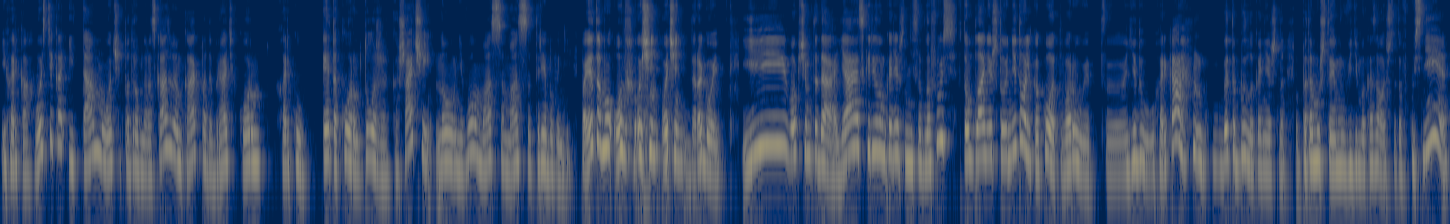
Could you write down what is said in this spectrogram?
и хорька Хвостика, и там мы очень подробно рассказываем, как подобрать корм хорьку. Это корм тоже кошачий, но у него масса-масса требований. Поэтому он очень-очень дорогой. И, в общем-то, да, я с Кириллом, конечно, не соглашусь в том плане, что не только кот ворует э, еду у хорька. Это было, конечно, потому что ему, видимо, казалось, что это вкуснее.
